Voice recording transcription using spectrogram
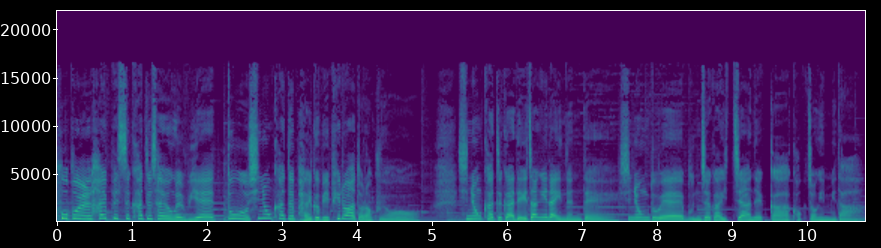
후불 하이패스 카드 사용을 위해 또 신용카드 발급이 필요하더라고요. 신용카드가 4장이나 있는데 신용도에 문제가 있지 않을까 걱정입니다.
